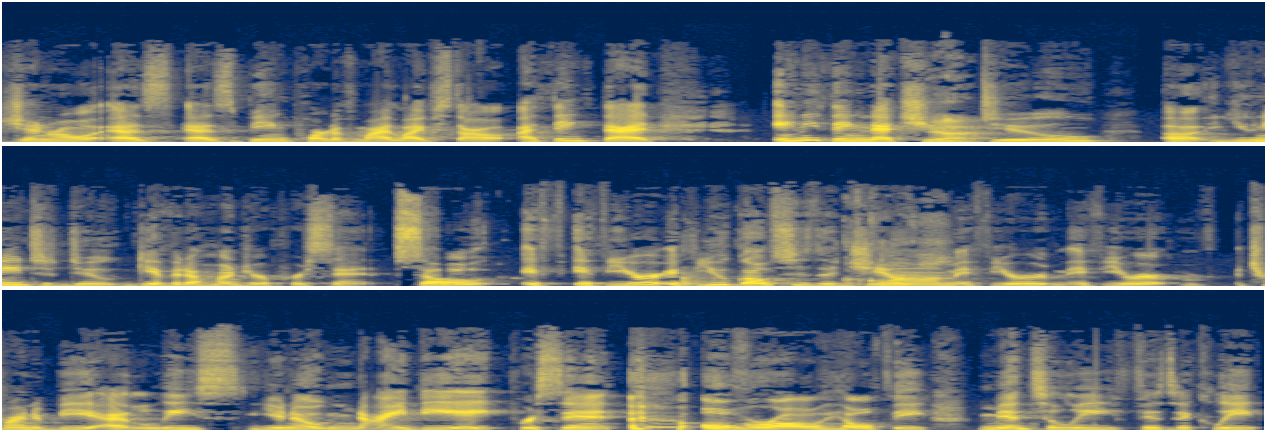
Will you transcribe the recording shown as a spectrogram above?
general as as being part of my lifestyle i think that anything that you Yeah. do uh, you need to do give it a hundred percent. So if if you're if you go to the Of gym, course. if you're if you're trying to be at least you know ninety eight percent overall healthy mentally, physically,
